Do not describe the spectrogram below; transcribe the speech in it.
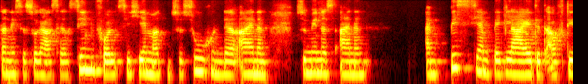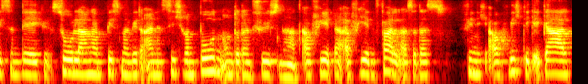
dann ist es sogar sehr sinnvoll, sich jemanden zu suchen, der einen zumindest einen ein bisschen begleitet auf diesem Weg, so lange, bis man wieder einen sicheren Boden unter den Füßen hat. Auf, je, auf jeden Fall. Also das finde ich auch wichtig, egal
